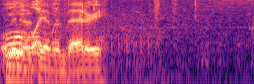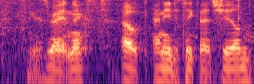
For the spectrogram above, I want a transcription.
Let me Oh know if you boy. have a battery. He's right next. Oh, I need to take that shield.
